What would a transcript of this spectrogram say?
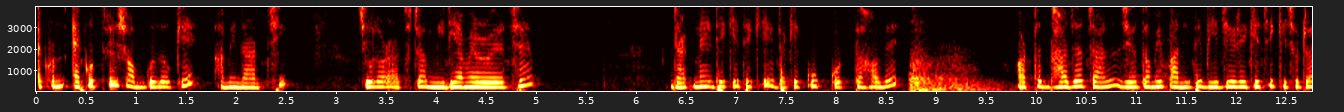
এখন একত্রে সবগুলোকে আমি নাড়ছি। চুলোর আঁচটা মিডিয়ামে রয়েছে। ঢাকনায় ঢেকে ঢেকে এটাকে কুক করতে হবে। অর্থাৎ ভাজা চাল, যেহেতু আমি পানিতে ভিজিয়ে রেখেছি, কিছুটা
